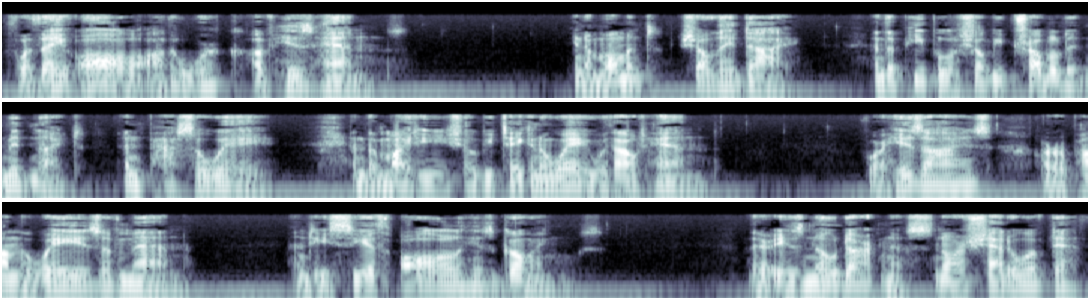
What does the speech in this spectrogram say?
For they all are the work of his hands. In a moment shall they die, and the people shall be troubled at midnight, and pass away, and the mighty shall be taken away without hand. For his eyes are upon the ways of man, and he seeth all his goings. There is no darkness nor shadow of death,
